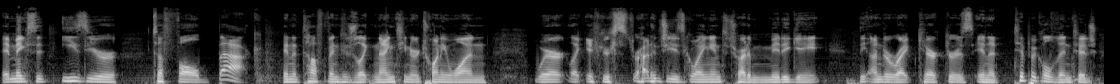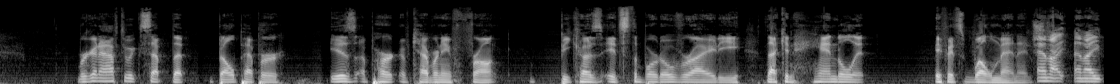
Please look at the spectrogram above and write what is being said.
it makes it easier to fall back in a tough vintage like 19 or 21 where like if your strategy is going in to try to mitigate the underripe characters in a typical vintage, we're going to have to accept that bell pepper is a part of Cabernet Franc because it's the Bordeaux variety that can handle it if it's well managed. and I and I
